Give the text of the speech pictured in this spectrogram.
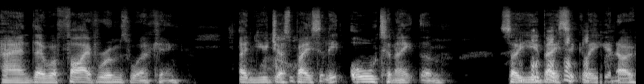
and there were five rooms working, and you just basically alternate them. So you basically, you know,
